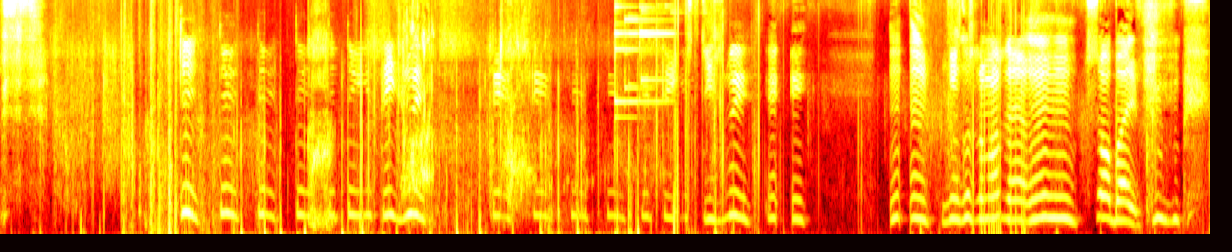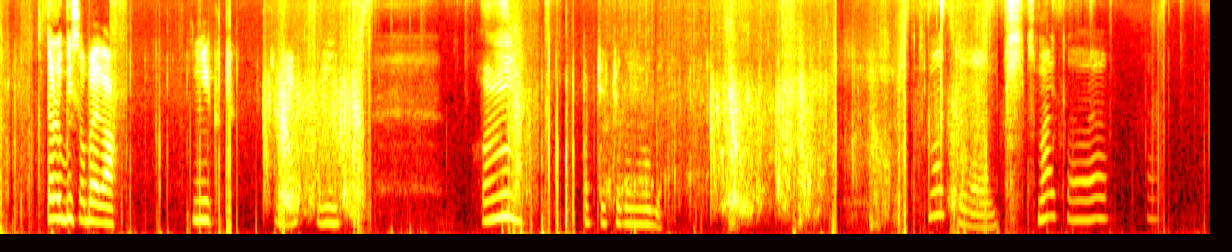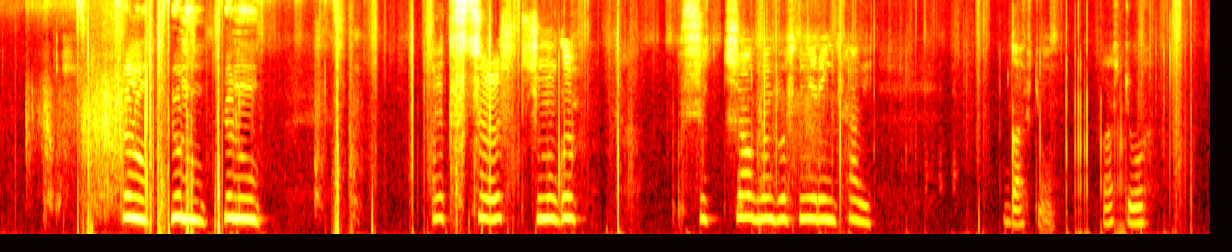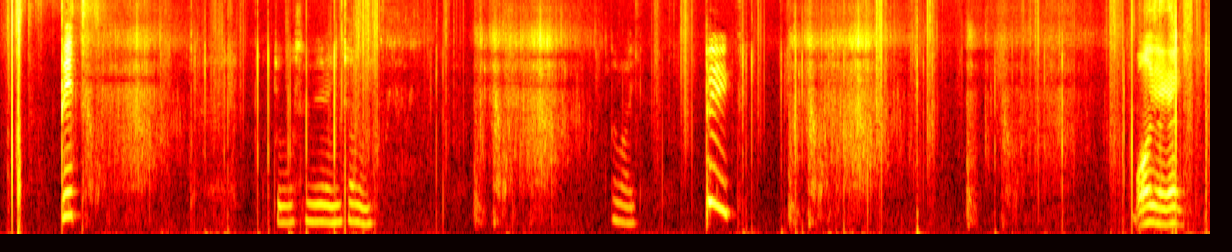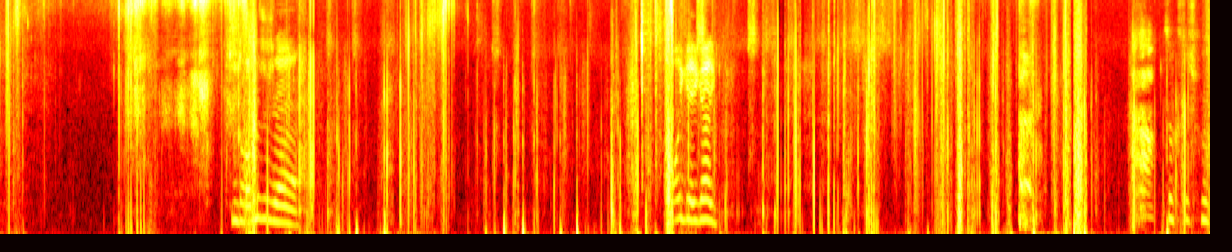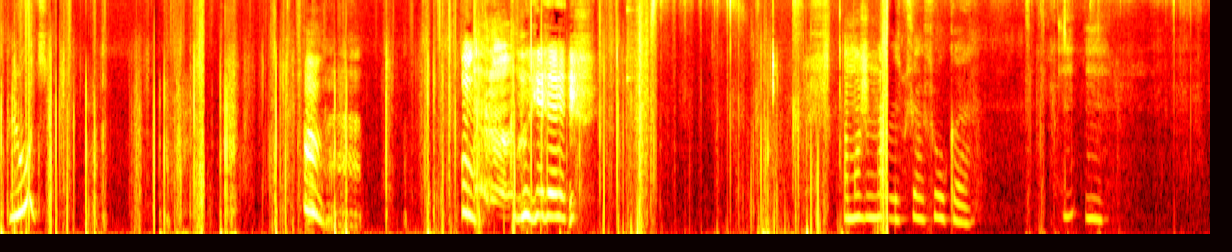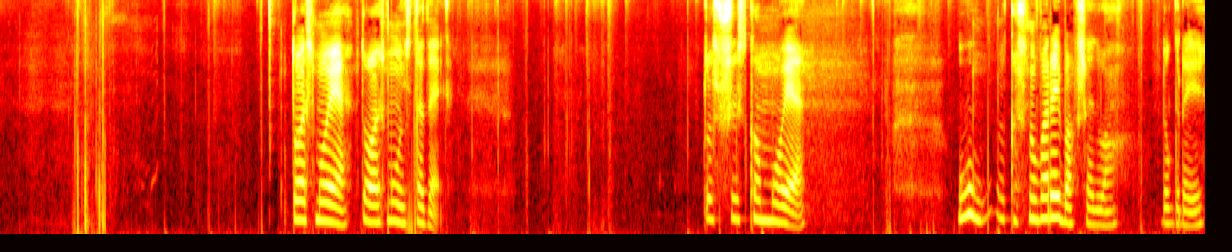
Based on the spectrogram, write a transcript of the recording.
Ty, ty, ty, ty, ty, ty jesteś zły! Ty, ty, ty, ty, ty, ty jesteś zły! E, e. Mm, mm, nie go zamadę. Mm, sobel. Kto lubi sobela? Nikt. Nie? Nikt. Mm. Patrzcie, czego nie lubię. Smajkiem. Smajkiem. Janu, Janu, Janu. Jak chcesz, to ci mogę przyciągnąć własnymi rękami. Gościu. Gościu. Pyk. Cię własnymi rękami. Dawaj. Pyk. Ojej. Dobrze. Ojej. Co chcesz mi pluć? Mm. Mm. A może nawet przyjaciółkę? Mm-mm. To jest moje, to jest mój statek. To jest wszystko moje. Uuu, jakaś nowa ryba wszedła do gry.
